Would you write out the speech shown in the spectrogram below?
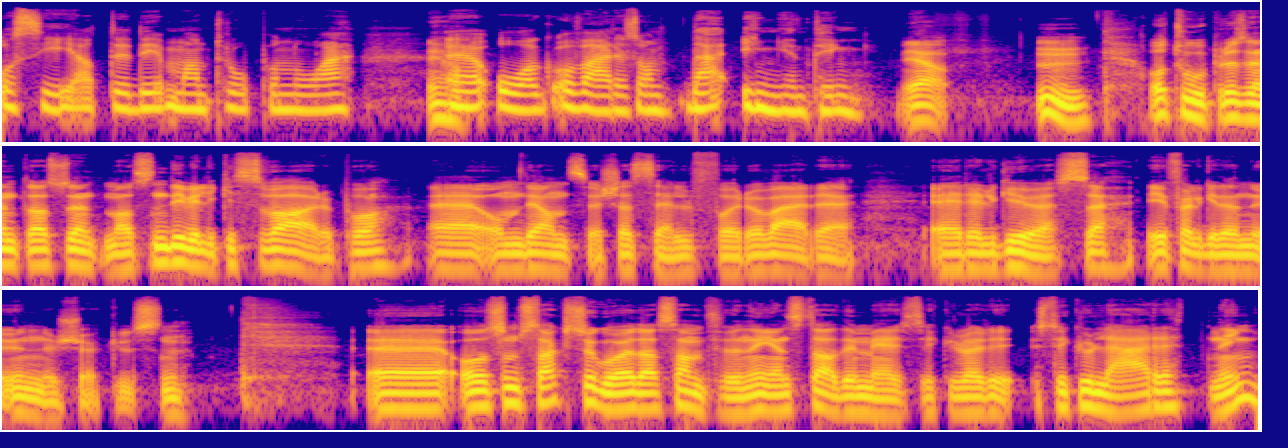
og si at de, man tror på noe, Ja. eh, og å være sånn det er ingenting. Ja. Mm. Og 2% av studentmassen de vil ikke svare på eh, om de anser seg selv for å være eh, religiøse, ifølge denne undersøkelsen. Eh, og som sagt så går jo da samfunnet i en stadig mer sekulær, sekulær retning,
